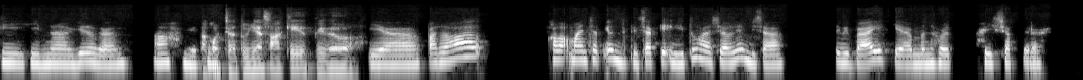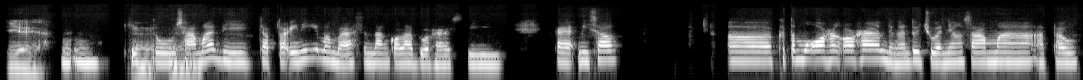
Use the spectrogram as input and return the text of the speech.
dihina gitu kan ah gitu Takut jatuhnya sakit gitu. ya padahal kalau mindsetnya udah diset kayak gitu hasilnya bisa lebih baik ya menurut riset ya Iya ya. Mm-mm. gitu Hmm, hmm. sama di chapter ini membahas tentang kolaborasi kayak misal eh, ketemu orang-orang dengan tujuan yang sama atau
